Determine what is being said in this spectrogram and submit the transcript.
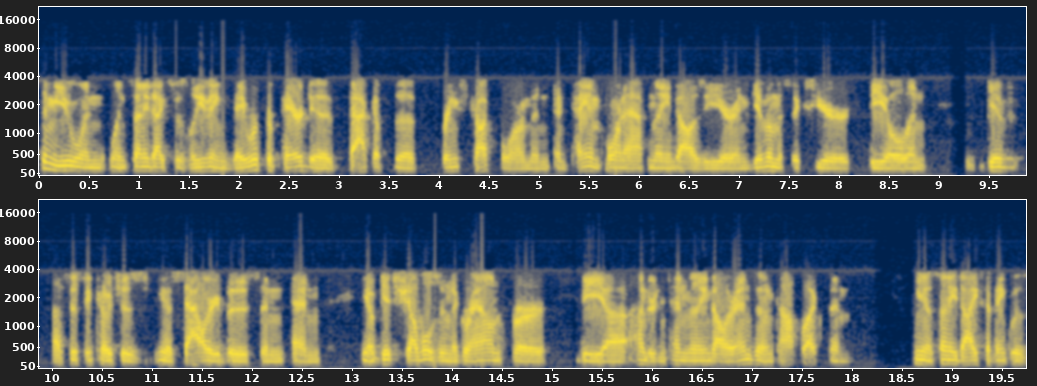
SMU when when Sonny Dykes was leaving, they were prepared to back up the Brinks truck for him and, and pay him four and a half million dollars a year and give him a six year deal and give assistant coaches, you know, salary boosts and, and, you know, get shovels in the ground for the uh, $110 million end zone complex. And, you know, Sonny Dykes, I think, was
